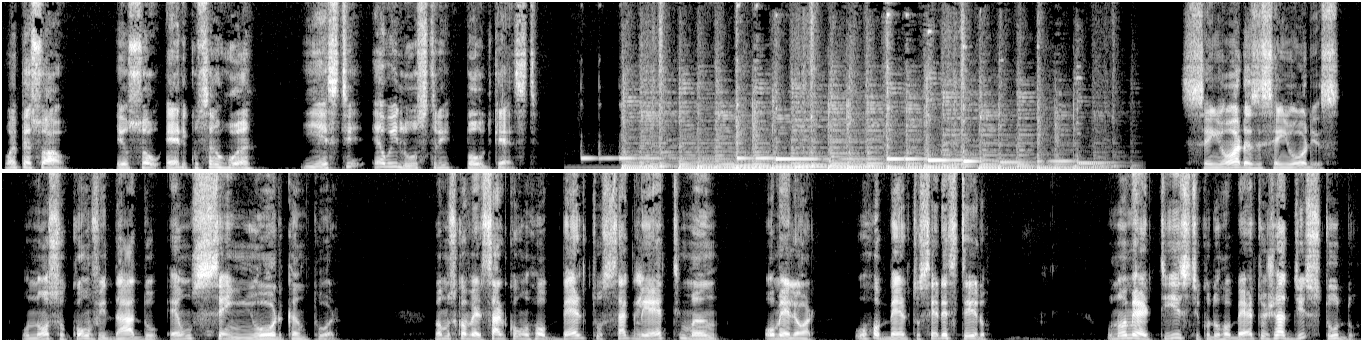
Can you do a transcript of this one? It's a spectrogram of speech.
Oi, pessoal. Eu sou Érico San Juan e este é o Ilustre Podcast. Senhoras e senhores, o nosso convidado é um senhor cantor. Vamos conversar com o Roberto Saglietti Man, ou melhor, o Roberto Seresteiro. O nome artístico do Roberto já diz tudo.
